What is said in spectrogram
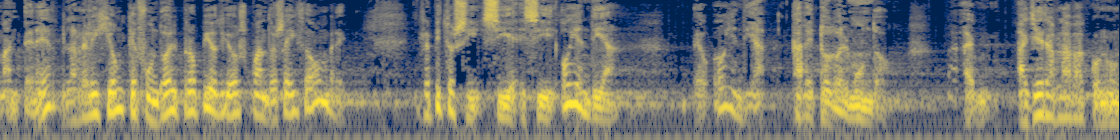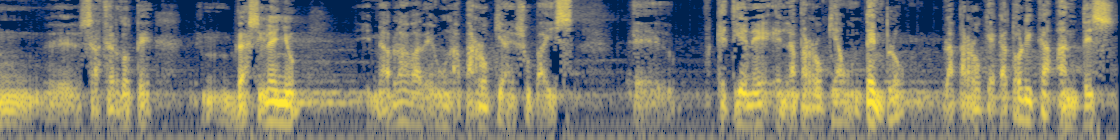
mantener la religión que fundó el propio Dios cuando se hizo hombre. Repito, si, si, hoy en día, hoy en día cabe todo el mundo. Ayer hablaba con un eh, sacerdote brasileño y me hablaba de una parroquia en su país eh, que tiene en la parroquia un templo, la parroquia católica antes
